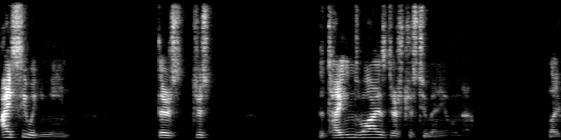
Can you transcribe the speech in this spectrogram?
I see what you mean. There's just the Titans wise, there's just too many of them now. Like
